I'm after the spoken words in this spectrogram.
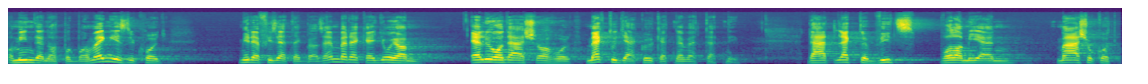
a mindennapokban. Megnézzük, hogy mire fizetnek be az emberek egy olyan előadásra, ahol meg tudják őket nevettetni. De hát legtöbb vicc valamilyen másokat,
